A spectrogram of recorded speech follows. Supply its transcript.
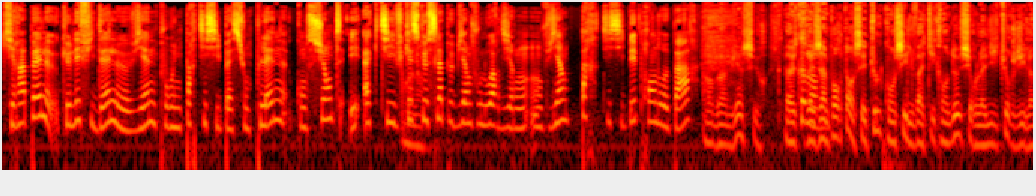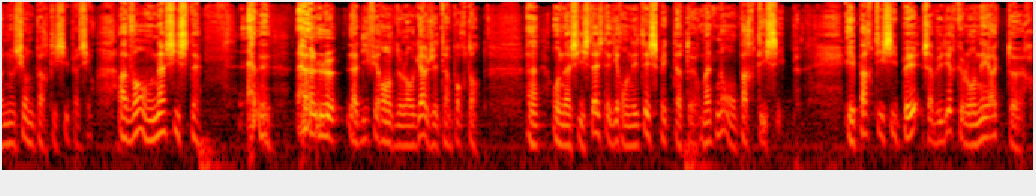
qui rappelle que les fidèles viennent pour une participation pleine, consciente et active. Qu'est-ce que cela peut bien vouloir dire? On, vient participer, prendre part? Ah ben, Bien sûr. C'est très important. C'est tout le Concile Vatican II sur la liturgie, la notion de participation. Avant, on assistait. la différence de langage est importante. Hein, on assistait, c'est-à-dire on était spectateur. Maintenant, on participe. Et participer, ça veut dire que l'on est acteur.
